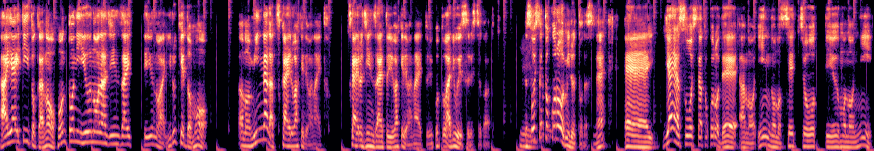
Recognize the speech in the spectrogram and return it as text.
ら IIT とかの本当に有能な人材っていうのはいるけども、あの、みんなが使えるわけではないと。使える人材というわけではないということは留意する必要があると。うん、そうしたところを見るとですね、えー、ややそうしたところで、あの、インドの成長っていうものに、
